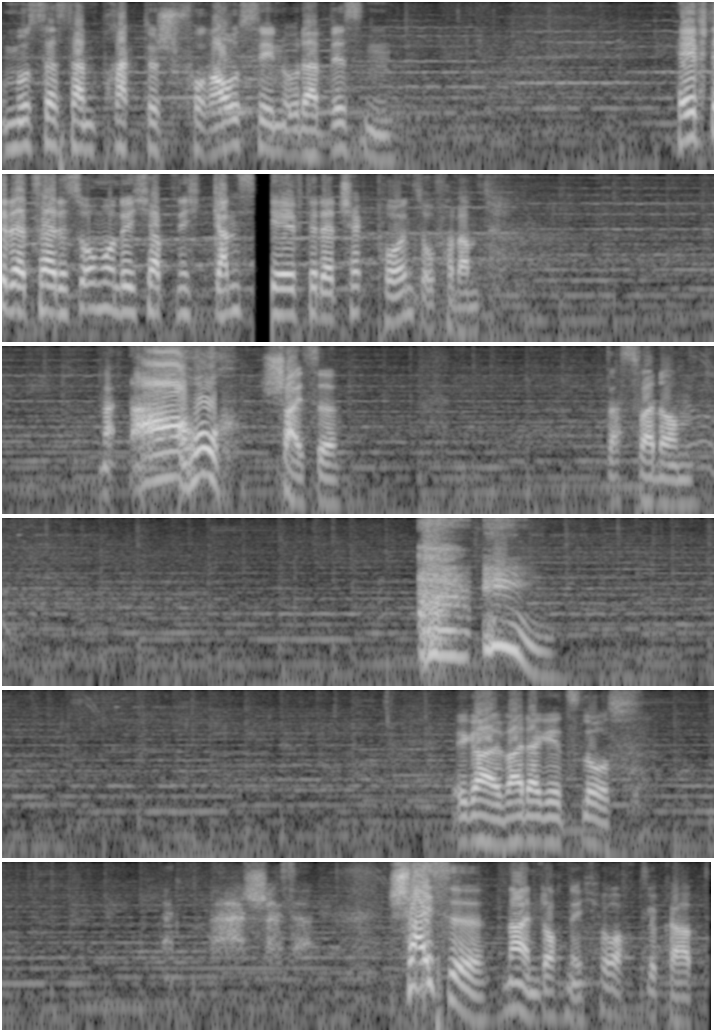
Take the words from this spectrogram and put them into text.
Und muss das dann praktisch voraussehen oder wissen. Hälfte der Zeit ist um und ich habe nicht ganz die Hälfte der Checkpoints. Oh, verdammt. Na, ah, hoch! Scheiße. Das war dumm. Egal, weiter geht's los. Ah, scheiße. Scheiße! Nein, doch nicht. Oh, Glück gehabt.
